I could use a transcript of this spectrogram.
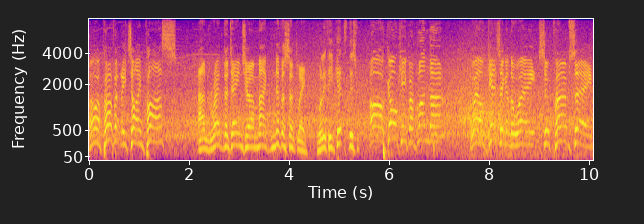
Oh, a perfectly timed pass. And read the danger magnificently. Well, if he gets this... Oh, goalkeeper blunder. Well, getting in the way. Superb save.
